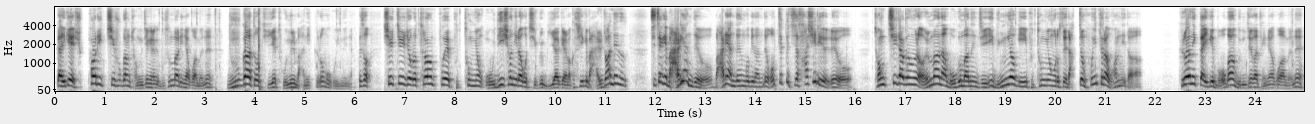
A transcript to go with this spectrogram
그러니까 이게 슈퍼리치 후광 경쟁이라는 게 무슨 말이냐고 하면은 누가 더 뒤에 돈을 많이 끌어모으고 있느냐. 그래서 실질적으로 트럼프의 부통령 오디션이라고 지금 이야기할 만큼 사실 이게 말도 안 되는 진짜 이게 말이 안 돼요. 말이 안 되는 거긴 한데 어쨌든 진짜 사실이래요. 정치 자금을 얼마나 모금하는지 이 능력이 부통령으로서의 낙점 포인트라고 합니다. 그러니까 이게 뭐가 문제가 되냐고 하면은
